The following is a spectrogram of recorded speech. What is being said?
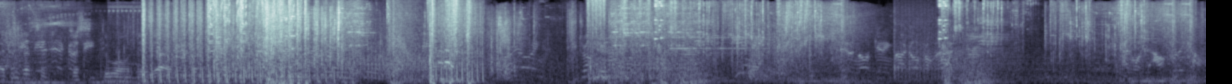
I think that's a, just duo. Yeah. I think Reloading. Drop your ammo. They're not getting back up from that. That one's out for the count.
